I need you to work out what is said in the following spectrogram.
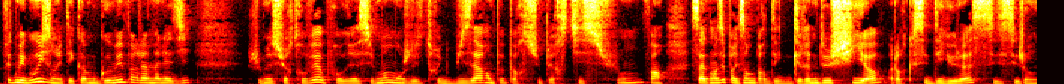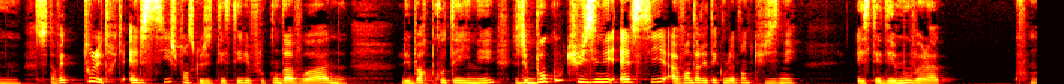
En fait, mes goûts, ils ont été comme gommés par la maladie. Je me suis retrouvée à progressivement manger des trucs bizarres un peu par superstition. Enfin, ça a commencé par exemple par des graines de chia, alors que c'est dégueulasse. C'est genre. C'est en fait tous les trucs healthy. Je pense que j'ai testé les flocons d'avoine, les barres protéinées. J'ai beaucoup cuisiné healthy avant d'arrêter complètement de cuisiner. Et c'était des moves à la con.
